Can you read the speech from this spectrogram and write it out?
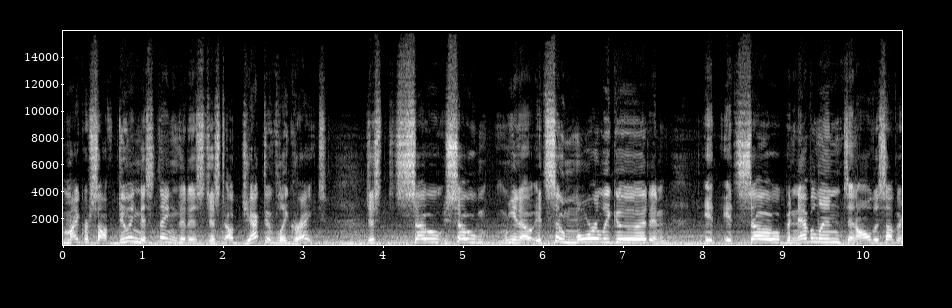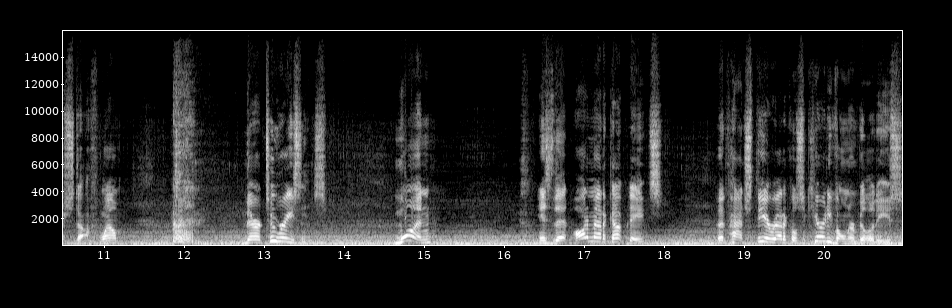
Microsoft doing this thing that is just objectively great? Just so, so, you know, it's so morally good and it, it's so benevolent and all this other stuff. Well, there are two reasons. One is that automatic updates that patch theoretical security vulnerabilities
